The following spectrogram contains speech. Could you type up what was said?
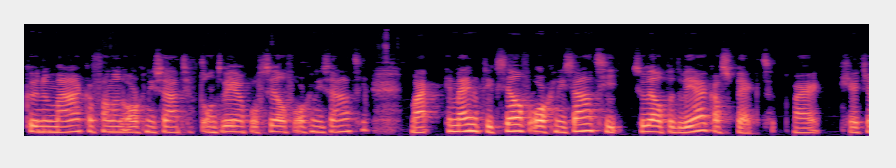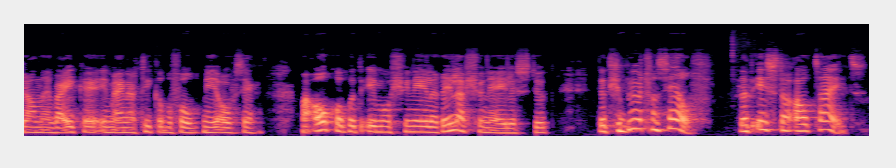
kunnen maken van een organisatie of het ontwerp of zelforganisatie. Maar in mijn optiek zelforganisatie, zowel op het werkaspect, waar Gert-Jan en waar ik in mijn artikel bijvoorbeeld meer over zeg, maar ook op het emotionele, relationele stuk, dat gebeurt vanzelf. Dat is er altijd.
